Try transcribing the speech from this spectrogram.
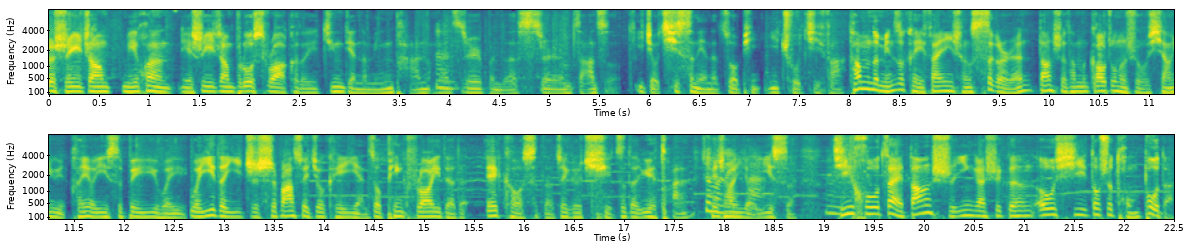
这是一张迷幻，也是一张 blues rock 的经典的名盘，嗯。来自日本的四人杂志，一九七四年的作品一触即发。他们的名字可以翻译成四个人，当时他们高中的时候相遇，很有意思，被誉为唯一的一支十八岁就可以演奏 Pink Floyd 的 Echoes 的这个曲子的乐团，非常有意思。嗯。几乎在当时应该是跟欧西都是同步的，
